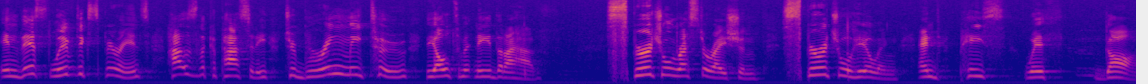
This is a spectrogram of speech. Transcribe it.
in this lived experience has the capacity to bring me to the ultimate need that I have spiritual restoration, spiritual healing, and peace with God.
